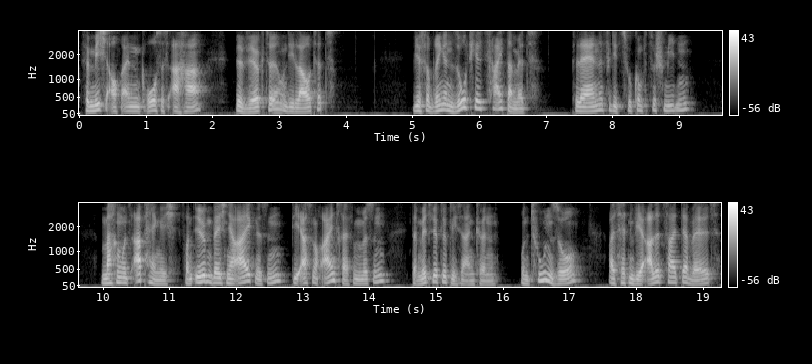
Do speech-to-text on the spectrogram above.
für mich auch ein großes Aha bewirkte und die lautet, wir verbringen so viel Zeit damit, Pläne für die Zukunft zu schmieden, machen uns abhängig von irgendwelchen Ereignissen, die erst noch eintreffen müssen, damit wir glücklich sein können. Und tun so, als hätten wir alle Zeit der Welt.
